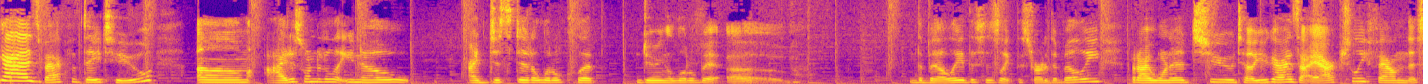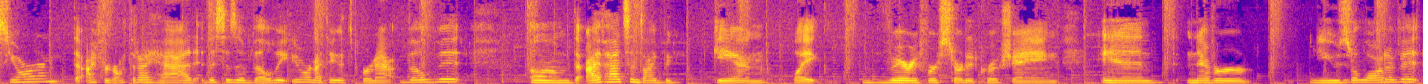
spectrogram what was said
Guys, back with day two. Um, I just wanted to let you know I just did a little clip doing a little bit of the belly. This is like the start of the belly, but I wanted to tell you guys I actually found this yarn that I forgot that I had. This is a velvet yarn. I think it's Bernat velvet um, that I've had since I began like very first started crocheting and never used a lot of it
